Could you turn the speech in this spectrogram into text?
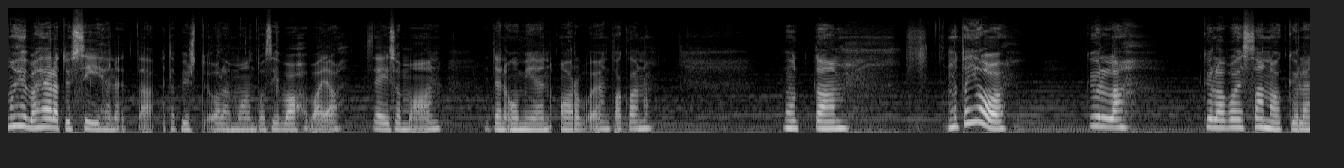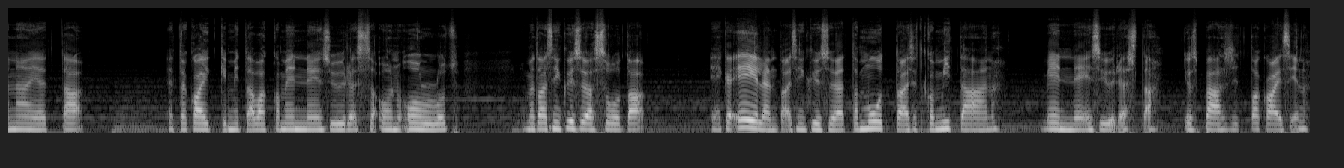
no hyvä herätys siihen, että, että pystyy olemaan tosi vahva ja seisomaan niiden omien arvojen takana. Mutta, mutta joo, kyllä, kyllä voisi sanoa kyllä näin, että, että kaikki mitä vaikka menneisyydessä on ollut, niin mä taisin kysyä sulta, ehkä eilen taisin kysyä, että muuttaisitko mitään menneisyydestä, jos pääsisit takaisin,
